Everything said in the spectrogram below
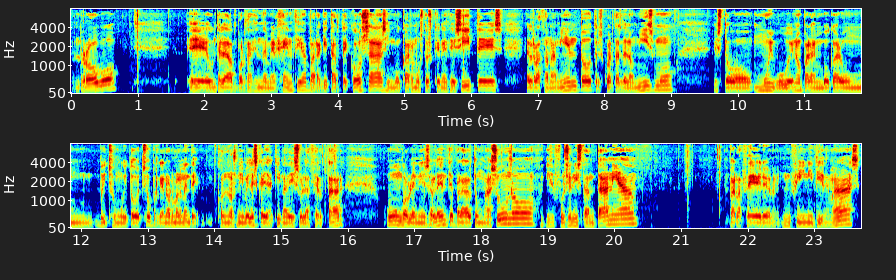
robo, eh, un teletransportación de emergencia para quitarte cosas, invocar monstruos que necesites, el razonamiento, tres cuartas de lo mismo. Esto muy bueno para invocar un bicho muy tocho, porque normalmente con los niveles que hay aquí nadie suele acertar. Un goblin insolente para darte un más uno, fusión instantánea para hacer Infinity y demás.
